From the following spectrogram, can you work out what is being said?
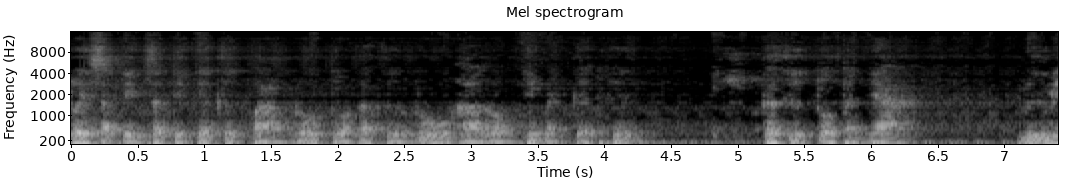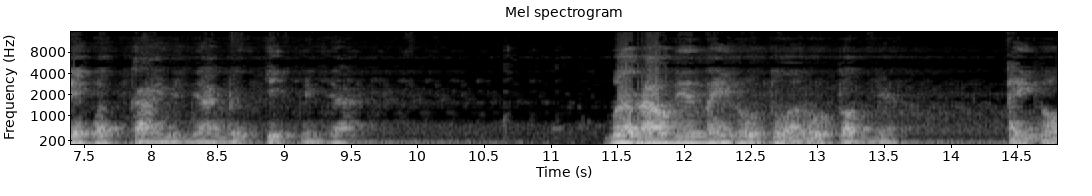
ด้วยสติสติก็คือความรู้ตัวก็คือรู้อารมณ์ที่มันเกิดขึ้น ก็คือตัวปัญญา หรือเรียกว่ากายวิญญาณหรือจิตวิญญาณ เมื่อเราเนี่ยไม่รู้ตัวรู้ตนเนี่ย ไอ้โง่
